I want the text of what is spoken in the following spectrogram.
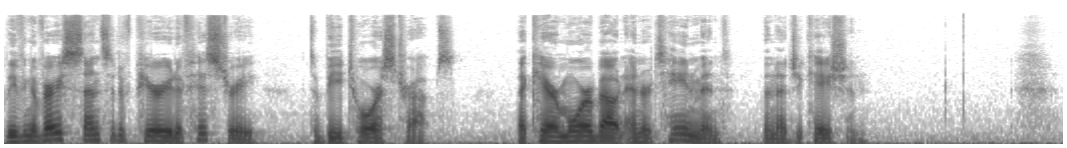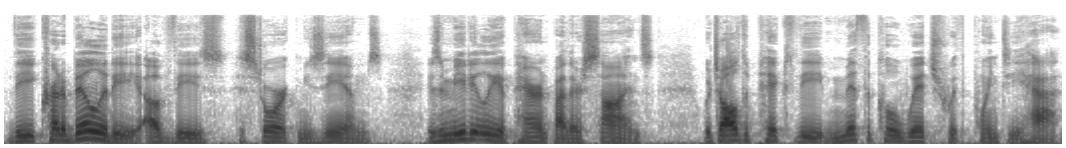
leaving a very sensitive period of history to be tourist traps that care more about entertainment than education. The credibility of these historic museums is immediately apparent by their signs, which all depict the mythical witch with pointy hat.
